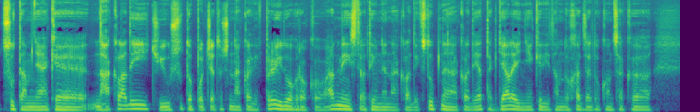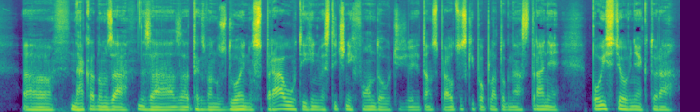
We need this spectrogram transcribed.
sú tam nejaké náklady, či už sú to počiatočné náklady v prvých dvoch rokoch, administratívne náklady, vstupné náklady a tak ďalej. Niekedy tam dochádza dokonca k Eh, nákladom za, za, za tzv. zdvojenú správu tých investičných fondov, čiže je tam správcovský poplatok na strane poisťovne, ktorá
